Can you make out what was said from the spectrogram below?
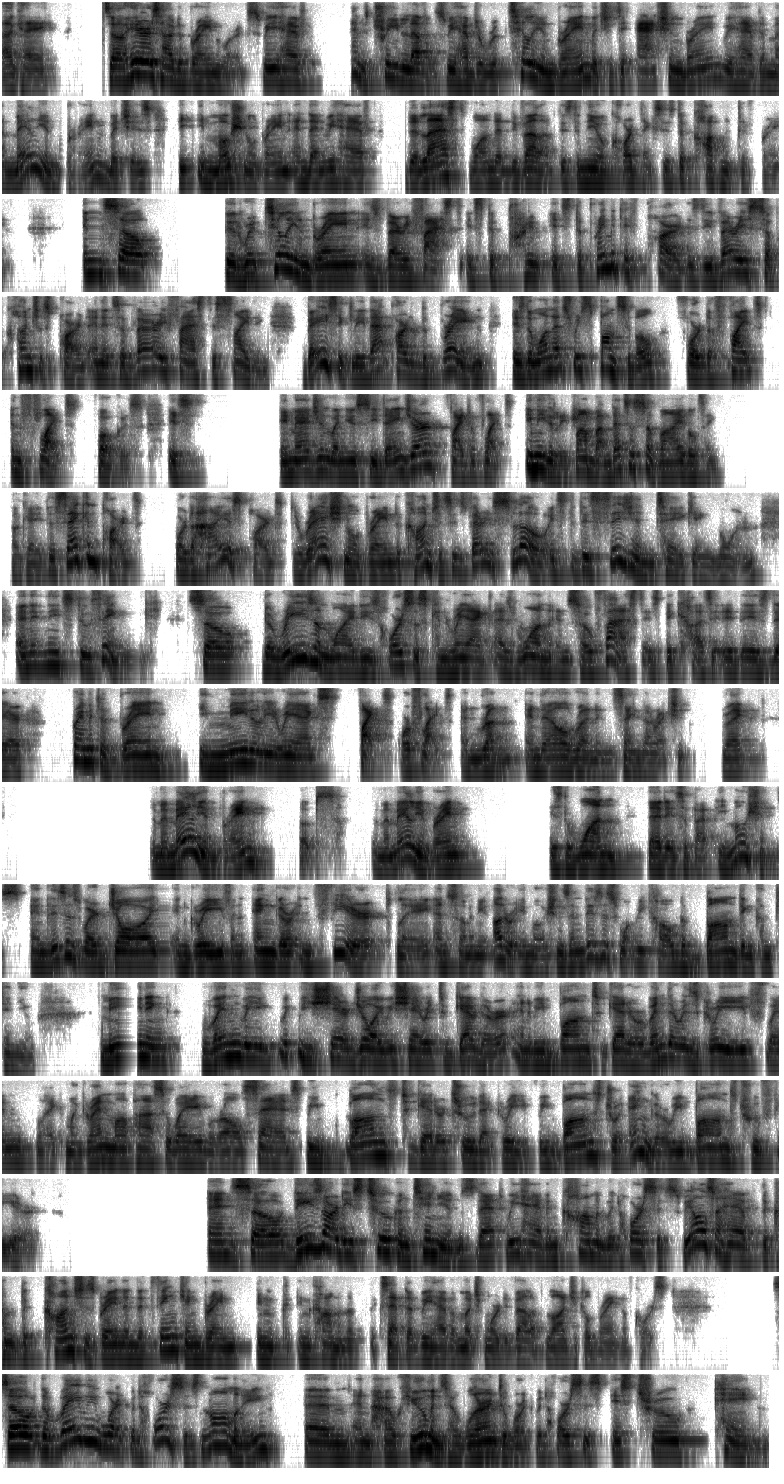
Okay. So here's how the brain works. We have kind of three levels. We have the reptilian brain, which is the action brain. We have the mammalian brain, which is the emotional brain. And then we have the last one that developed is the neocortex, is the cognitive brain. And so the reptilian brain is very fast. It's the prim- it's the primitive part, is the very subconscious part, and it's a very fast deciding. Basically, that part of the brain is the one that's responsible for the fight and flight focus. It's imagine when you see danger, fight or flight, immediately, bam, bam. That's a survival thing. Okay. The second part or the highest part, the rational brain, the conscious, is very slow. It's the decision taking one, and it needs to think. So, the reason why these horses can react as one and so fast is because it is their primitive brain immediately reacts fight or flight and run, and they all run in the same direction, right? The mammalian brain, oops, the mammalian brain is the one that is about emotions. And this is where joy and grief and anger and fear play, and so many other emotions. And this is what we call the bonding continuum, meaning when we, we share joy, we share it together and we bond together. When there is grief, when like my grandma passed away, we're all sad. We bond together through that grief. We bond through anger. We bond through fear. And so these are these two continuums that we have in common with horses. We also have the, the conscious brain and the thinking brain in, in common, except that we have a much more developed logical brain, of course. So the way we work with horses normally, um, and how humans have learned to work with horses is through pain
